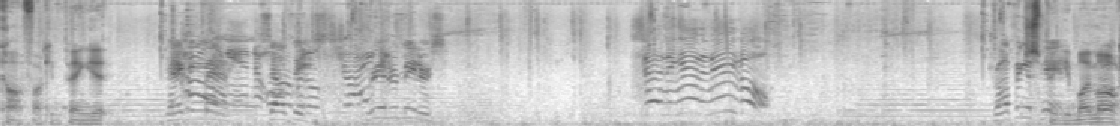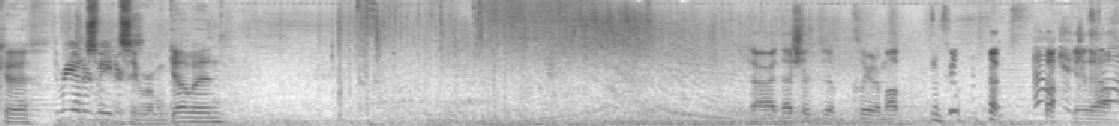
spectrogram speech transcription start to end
Can't fucking ping it. Tagging map. Southeast. 300 meters. Sending in an eagle. Dropping a Just pin. pinging my marker. 300 So we can meters. see where I'm going. Alright, that should have cleared him up. Fuck it out.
